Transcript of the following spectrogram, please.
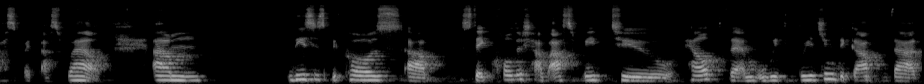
aspect as well. Um, this is because uh, stakeholders have asked me to help them with bridging the gap that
